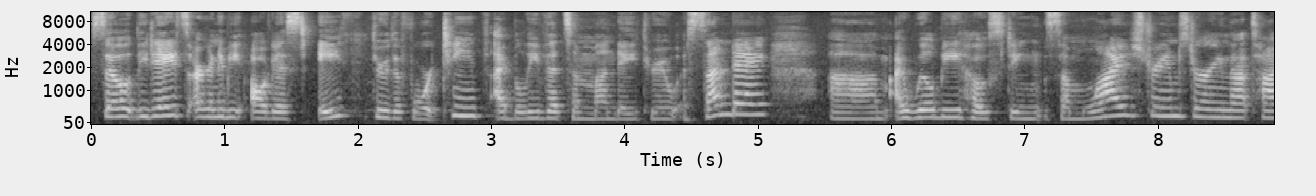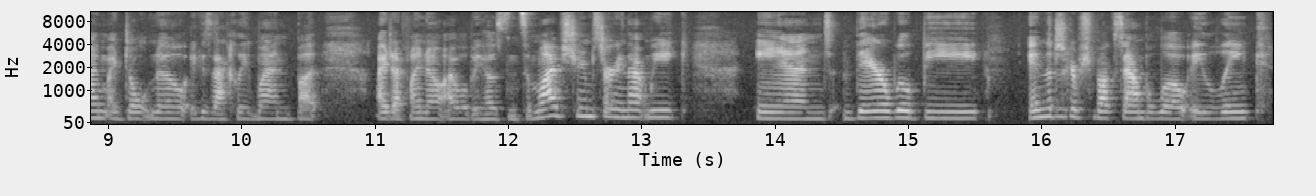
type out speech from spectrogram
So the dates are going to be August 8th through the 14th. I believe that's a Monday through a Sunday. Um, I will be hosting some live streams during that time. I don't know exactly when, but I definitely know I will be hosting some live streams during that week and there will be in the description box down below a link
